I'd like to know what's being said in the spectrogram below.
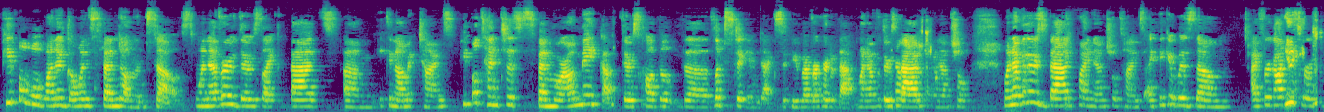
people will want to go and spend on themselves. Whenever there's like bad um, economic times, people tend to spend more on makeup. There's called the, the lipstick index, if you've ever heard of that. Whenever there's bad financial, whenever there's bad financial times, I think it was, um, I forgot the first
